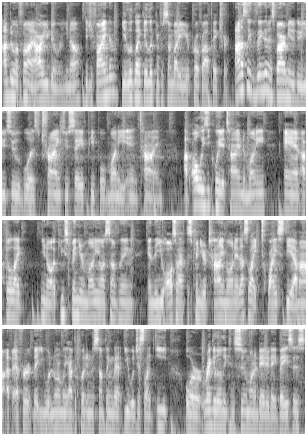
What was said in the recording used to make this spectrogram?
I'm doing fine. How are you doing? You know? Did you find him? You look like you're looking for somebody in your profile picture. Honestly, the thing that inspired me to do YouTube was trying to save people money and time. I've always equated time to money, and I feel like, you know, if you spend your money on something and then you also have to spend your time on it. That's like twice the amount of effort that you would normally have to put into something that you would just like eat or regularly consume on a day to day basis.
